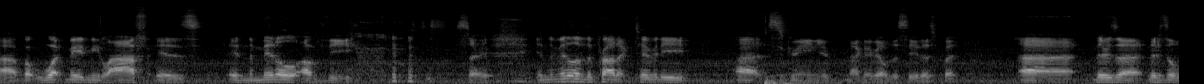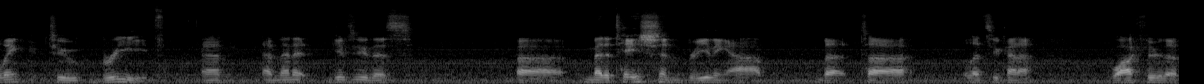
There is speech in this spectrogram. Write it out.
Uh, but what made me laugh is in the middle of the sorry in the middle of the productivity uh, screen. You're not gonna be able to see this, but uh, there's a there's a link to breathe and and then it gives you this uh, meditation breathing app that uh, lets you kind of walk through the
